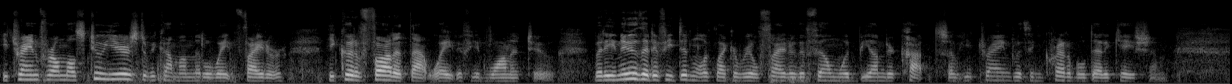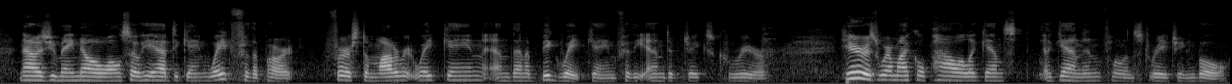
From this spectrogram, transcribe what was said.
He trained for almost two years to become a middleweight fighter. He could have fought at that weight if he'd wanted to. But he knew that if he didn't look like a real fighter, the film would be undercut. So he trained with incredible dedication. Now, as you may know, also he had to gain weight for the part. First, a moderate weight gain, and then a big weight gain for the end of Jake's career. Here is where Michael Powell against, again influenced Raging Bull.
